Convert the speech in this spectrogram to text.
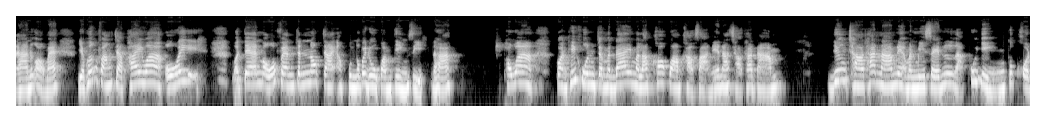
นะคะนึกออกไหมอย่าเพิ่งฟังจากไพ่ว่า โอ้ยว่าแจนบอกว่าแฟนฉันนอกใจอะคุณต้องไปดูความจริงสินะคะเพราะว่าก่อนที่คุณจะมาได้มารับข้อความข่าวสารเนี่ยนะชาวท่าน้ำยิ่งชาวท่าน้ำเนี่ยมันมีเซนส์ล่ะผู้หญิงทุกคน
